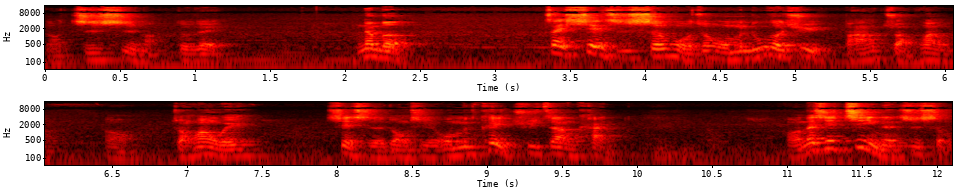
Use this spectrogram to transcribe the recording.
哦知识嘛，对不对？那么在现实生活中，我们如何去把它转换哦，转换为现实的东西，我们可以去这样看，哦，那些技能是什么？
